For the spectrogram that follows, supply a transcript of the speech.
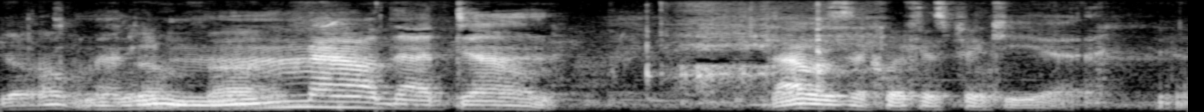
Yeah, that one Man, went he down fast. mouthed that down. That was the quickest pinky yet. Yeah.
